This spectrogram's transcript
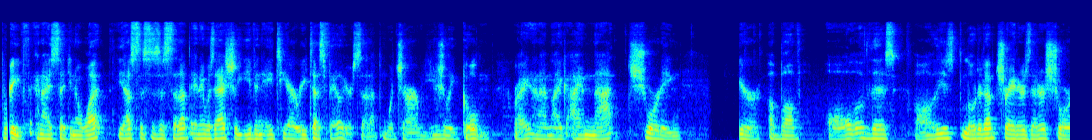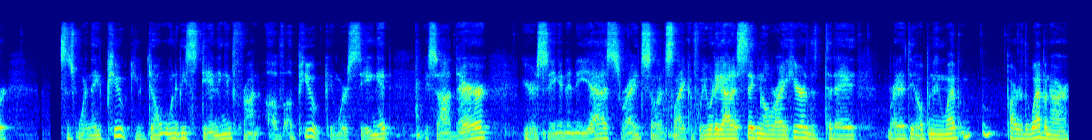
brief and I said, you know what? Yes, this is a setup. And it was actually even ATR retest failure setup, which are usually golden, right? And I'm like, I am not shorting here above all of this, all these loaded up traders that are short. This is when they puke. You don't want to be standing in front of a puke. And we're seeing it. We saw it there. You're seeing it in the ES, right? So it's like if we would have got a signal right here today, right at the opening web part of the webinar,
